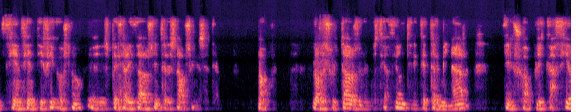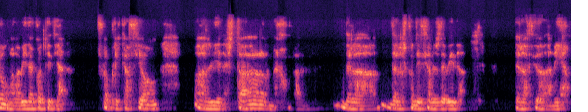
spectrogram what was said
100 científicos ¿no? especializados e interesados en ese tema. No, los resultados de una investigación tienen que terminar en su aplicación a la vida cotidiana, su aplicación al bienestar, a la mejora de, la, de las condiciones de vida de la ciudadanía.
